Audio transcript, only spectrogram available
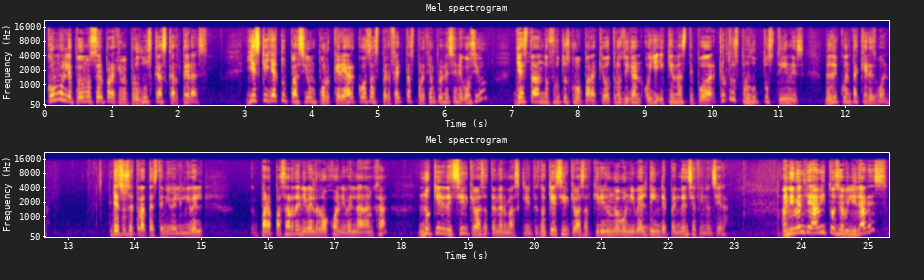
¿cómo le podemos hacer para que me produzcas carteras? Y es que ya tu pasión por crear cosas perfectas, por ejemplo, en ese negocio, ya está dando frutos como para que otros digan, oye, ¿y qué más te puedo dar? ¿Qué otros productos tienes? Me doy cuenta que eres bueno. De eso se trata este nivel. El nivel, para pasar de nivel rojo a nivel naranja, no quiere decir que vas a tener más clientes, no quiere decir que vas a adquirir un nuevo nivel de independencia financiera. A nivel de hábitos y habilidades,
